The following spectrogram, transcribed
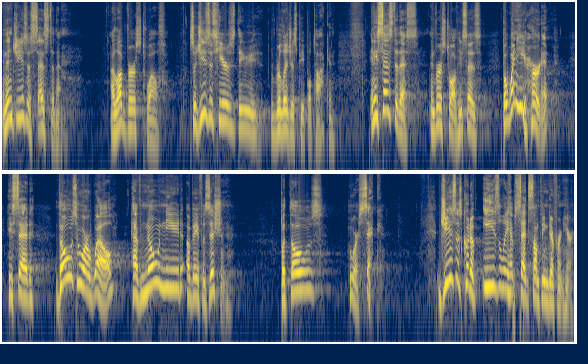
And then Jesus says to them, I love verse 12. So Jesus hears the religious people talking. And he says to this in verse 12, he says, But when he heard it, he said, Those who are well have no need of a physician, but those who are sick. Jesus could have easily have said something different here.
